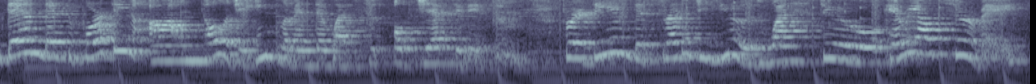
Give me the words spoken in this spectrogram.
Then the supporting uh, ontology implemented was objectivism. For this, the strategy used was to carry out surveys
